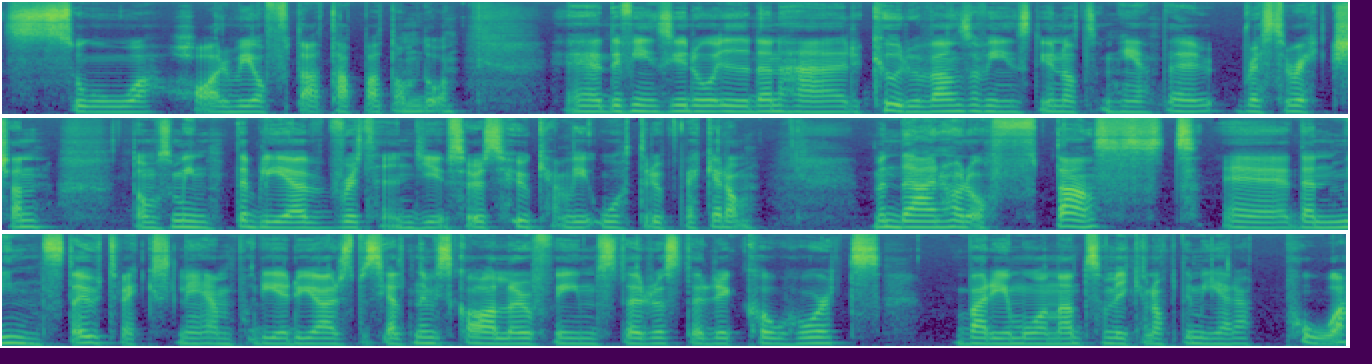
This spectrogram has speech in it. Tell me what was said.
så har vi ofta tappat dem då. Eh, det finns ju då i den här kurvan så finns det ju något som heter resurrection. De som inte blev retained users, hur kan vi återuppväcka dem? Men där har du oftast eh, den minsta utväxlingen på det du gör, speciellt när vi skalar och får in större och större cohorts varje månad som vi kan optimera på.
